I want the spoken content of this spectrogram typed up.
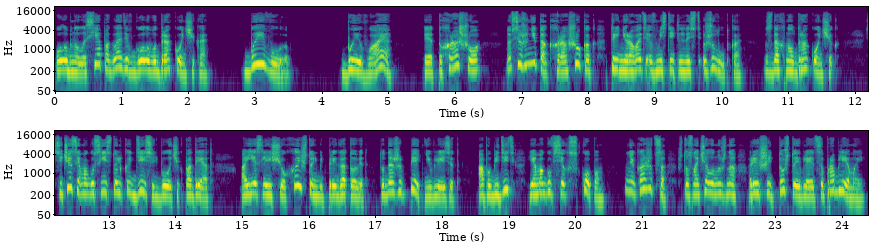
Улыбнулась я, погладив голову дракончика. Боевую. Боевая? Это хорошо. Но все же не так хорошо, как тренировать вместительность желудка. Вздохнул дракончик. Сейчас я могу съесть только десять булочек подряд, а если еще Хэй что-нибудь приготовит, то даже пять не влезет. А победить я могу всех скопом. Мне кажется, что сначала нужно решить то, что является проблемой.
